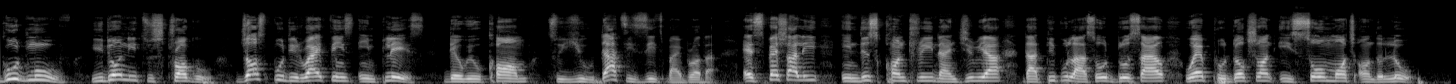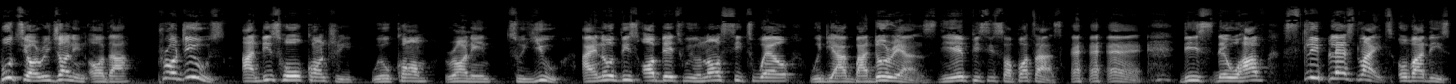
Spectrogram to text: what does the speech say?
good move. You don't need to struggle. Just put the right things in place. They will come to you. That is it, my brother. Especially in this country, Nigeria, that people are so docile, where production is so much on the low. Put your region in order produce and this whole country will come running to you. I know this update will not sit well with the Agbadorians, the APC supporters. this, they will have sleepless nights over this,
